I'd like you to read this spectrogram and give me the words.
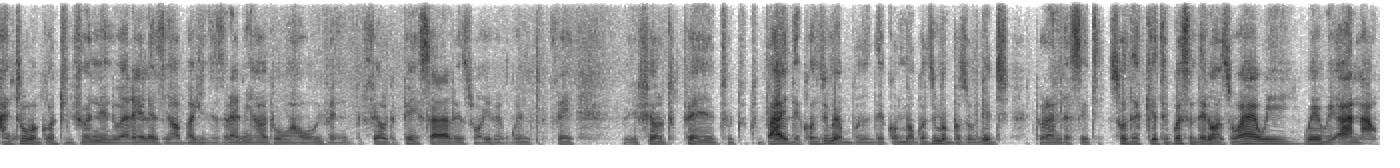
until we got to June and we were realizing our budget is running out. We even failed to pay salaries, or even going to pay. We failed to pay to, to, to buy the consumables, the consumables we need to run the city. So the, the question then was, why are we where we are now?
